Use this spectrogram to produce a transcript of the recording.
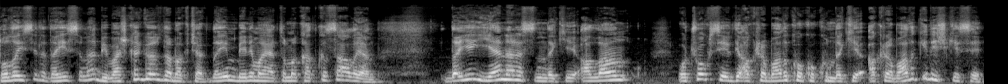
Dolayısıyla dayısına bir başka gözle bakacak. Dayım benim hayatıma katkı sağlayan. Dayı yeğen arasındaki Allah'ın o çok sevdiği akrabalık hukukundaki akrabalık ilişkisi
